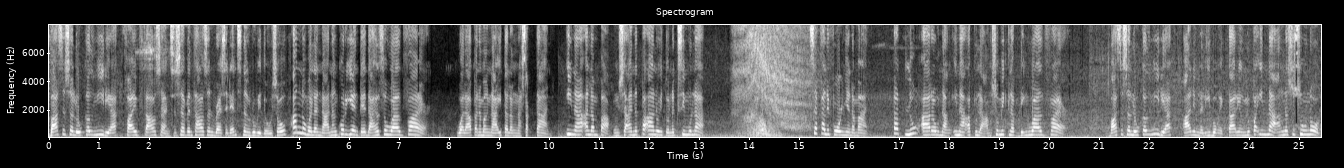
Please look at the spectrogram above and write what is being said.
Base sa local media, 5,000 sa 7,000 residents ng Ruidoso ang nawalan na ng kuryente dahil sa wildfire. Wala pa namang naitalang nasaktan. Inaalam pa kung saan at paano ito nagsimula. Sa California naman, tatlong araw nang inaapula ang sumiklab ding wildfire. Base sa local media, 6,000 ektaryang lupain na ang nasusunog.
